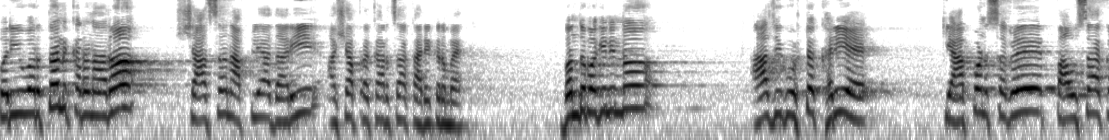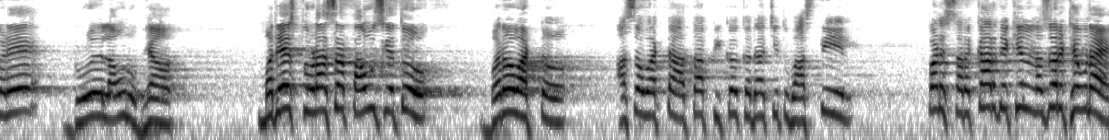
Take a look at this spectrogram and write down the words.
परिवर्तन करणारं शासन आपल्या दारी अशा प्रकारचा कार्यक्रम आहे. बंद भगिनींनो आज ही गोष्ट खरी आहे की आपण सगळे पावसाकडे डोळे लावून उभे आहोत. मध्येच थोडासा पाऊस येतो. बरं वाटतं. असं वाटतं आता पिकं कदाचित वाचतील. पण सरकार देखील नजर ठेवून आहे.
